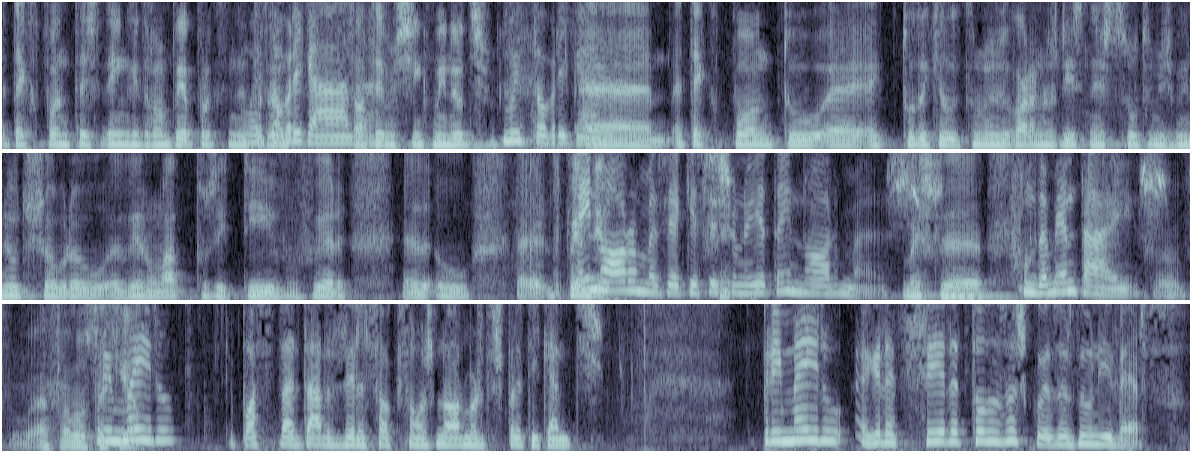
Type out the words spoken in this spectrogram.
Até que ponto tens de interromper, porque obrigada. só temos cinco minutos. Muito obrigada. Uh, até que ponto uh, tudo aquilo que nos, agora nos disse nestes últimos minutos sobre o, ver um lado positivo, ver uh, o. Depender... Tem normas, é que a Seixonia tem normas Mas, fundamentais. Primeiro, aqui... eu posso dar, dar dizer-lhe só que são as normas dos praticantes. Primeiro, agradecer a todas as coisas do universo.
